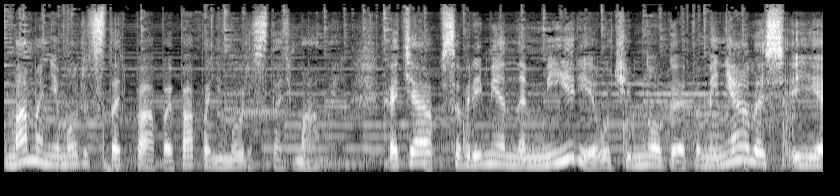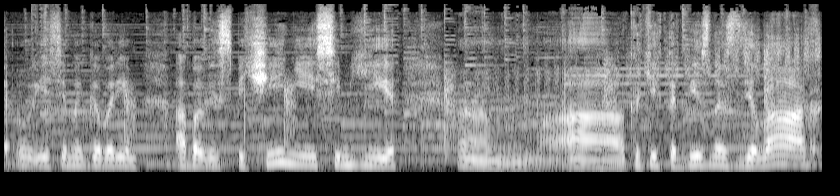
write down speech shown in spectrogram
Мама не может стать папой, папа не может стать мамой. Хотя в современном мире очень многое поменялось, и если мы говорим об обеспечении семьи, эм, о каких-то бизнес-делах,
